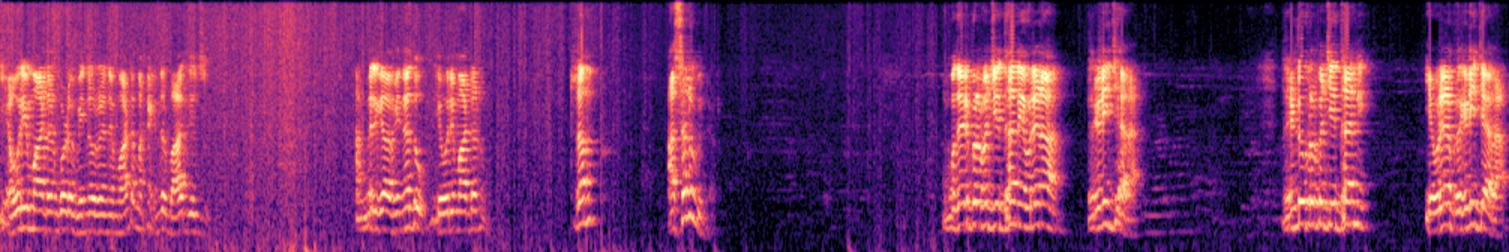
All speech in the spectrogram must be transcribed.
ఎవరి మాటను కూడా వినరు అనే మాట మనకంతా బాగా తెలుసు. అమెరికా వినదు ఎవరి మాటను? ట్రంప్ అసలు వినరు మొదటి ప్రపంచ యుద్ధాన్ని ఎవరైనా ప్రకటించారా? రెండో ప్రపంచ యుద్ధాన్ని ఎవరైనా ప్రకటించారా?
